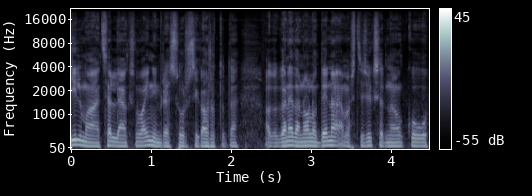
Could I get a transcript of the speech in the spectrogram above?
ilma et selle jaoks vaja inimressurssi kasutada. aga ka need on olnud enamasti siuksed nagu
